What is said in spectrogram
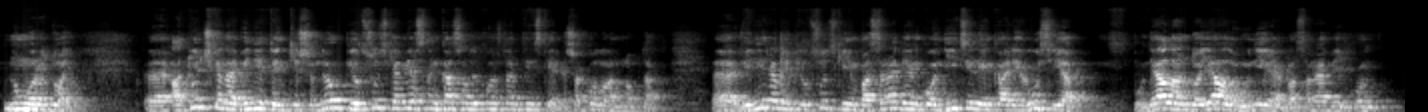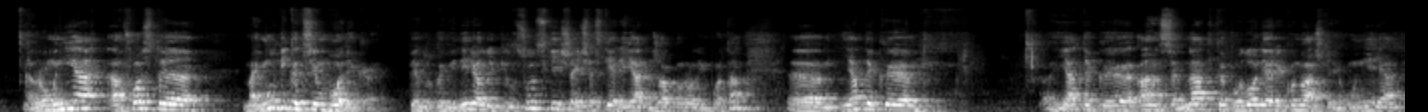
numărul 2. Atunci când a venit în Chișinău, Pilsudski a mers în casa lui Constantin Stere și acolo a înoptat. Venirea lui Pilsudski în Basarabia în condițiile în care Rusia punea la îndoială unirea Basarabiei cu România a fost mai mult decât simbolică. Pentru că venirea lui Pilsudski, și aici Stere iar joacă un rol important, iată că, iată că a însemnat că Polonia recunoaște unirea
